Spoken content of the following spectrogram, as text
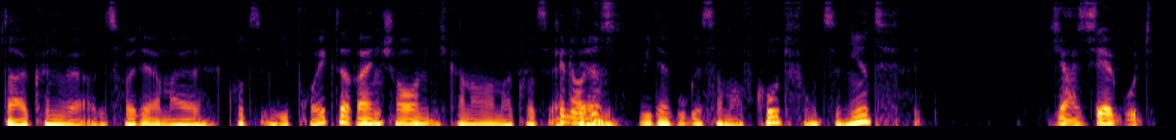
da können wir uns heute ja mal kurz in die Projekte reinschauen. Ich kann auch noch mal kurz genau erklären, genau wie der Google Summer of Code funktioniert. Ja, sehr gut.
